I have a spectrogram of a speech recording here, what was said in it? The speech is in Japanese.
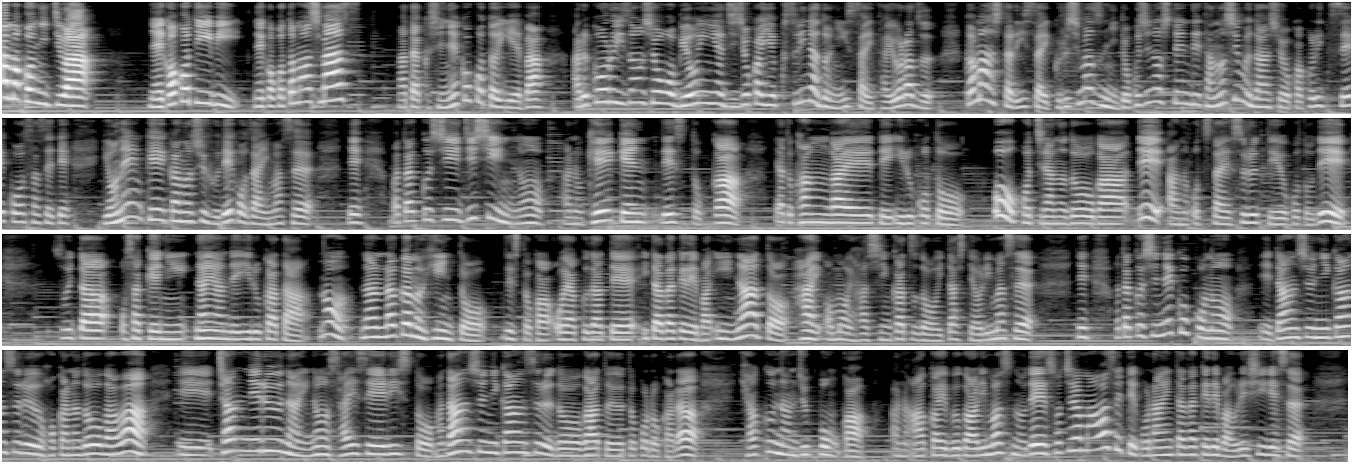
どうもこんにちは。猫子 TV、猫子と申します。私、猫子といえば、アルコール依存症を病院や自助会や薬などに一切頼らず、我慢したり一切苦しまずに独自の視点で楽しむ男子を確立成功させて4年経過の主婦でございます。で、私自身のあの経験ですとか、あと考えていることをこちらの動画であのお伝えするっていうことで、そういったお酒に悩んでいる方の何らかのヒントですとかお役立ていただければいいなと、はい、思い発信活動をいたしております。で、私、ね猫子の、断酒に関する他の動画は、えーチャンネル内の再生リスト、まあ、断酒に関する動画というところから、百何十本かあのアーカイブがありますので、そちらも合わせてご覧いただければ嬉しいです。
